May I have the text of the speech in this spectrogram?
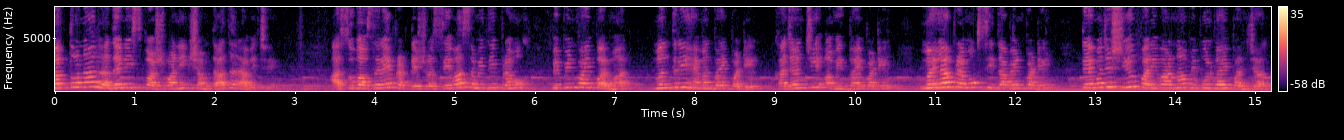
ભક્તોના હૃદયને સ્પર્શવાની ક્ષમતા ધરાવે છે. આ શુભ અવસરે પ્રગટેશ્વર સેવા સમિતિ પ્રમુખ બિપિનભાઈ પરમાર, મંત્રી હેમંતભાઈ પટેલ, ખજાનચી અમિતભાઈ પટેલ, મહિલા પ્રમુખ સીતાબેન પટેલ, તેમજ શિવ પરિવારના વિપુલભાઈ પંચાલ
